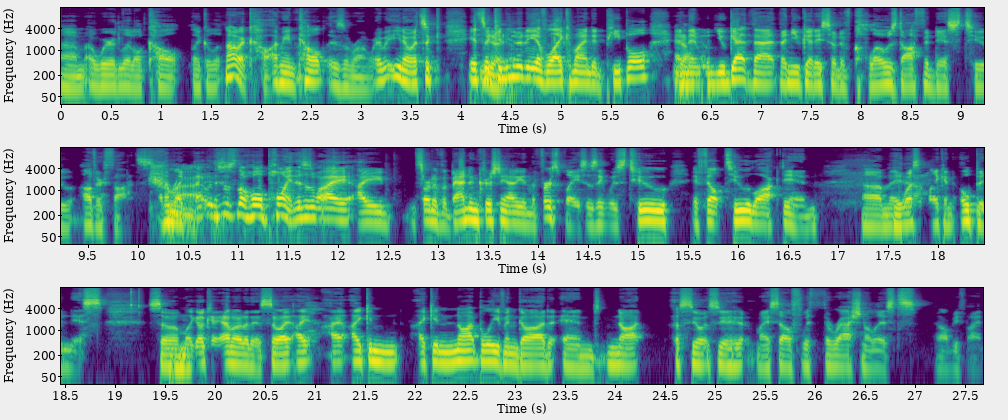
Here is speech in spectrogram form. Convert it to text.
um, a weird little cult like a not a cult I mean cult is the wrong way but you know it's a it's a Yeah. community of like-minded people and Yeah. then when you get that then you get a sort of closed offness to other thoughts and I'm like that, this is the whole point this is why I sort of abandoned Christianity in the first place is it was too it felt too locked in um, it Yeah. wasn't like an openness so I'm Mhm. like, okay, I'm out of this. So I, I, I, I can, I can not believe in God and not associate myself with the rationalists. I'll be fine.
